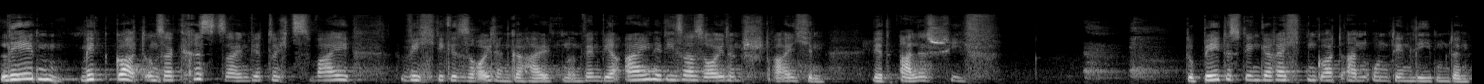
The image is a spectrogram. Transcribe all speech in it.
Leben mit Gott, unser Christsein wird durch zwei wichtige Säulen gehalten. Und wenn wir eine dieser Säulen streichen, wird alles schief. Du betest den gerechten Gott an und den Liebenden.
